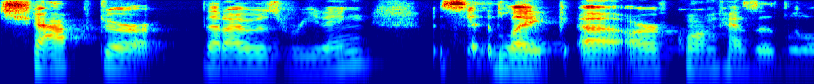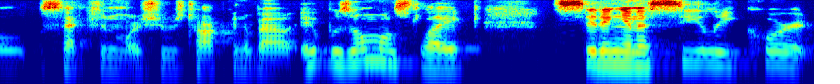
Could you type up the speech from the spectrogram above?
chapter that I was reading, like uh, R.F. Kuang has a little section where she was talking about it was almost like sitting in a Seelie court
